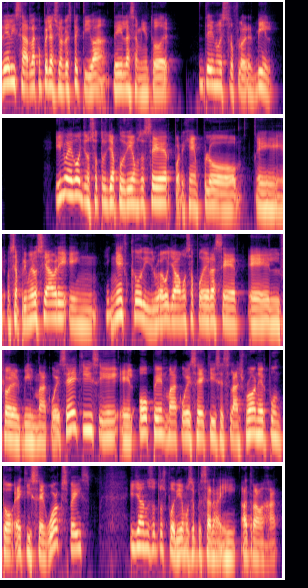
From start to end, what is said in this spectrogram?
realizar la compilación respectiva del lanzamiento de, nuestro Flutter build. Y luego nosotros ya podríamos hacer, por ejemplo, eh, o sea, primero se abre en, en, Xcode y luego ya vamos a poder hacer el Flutter Build Mac OS X y el Open Mac OS X slash runner.exe workspace. Y ya nosotros podríamos empezar ahí a trabajar.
